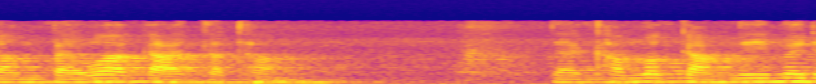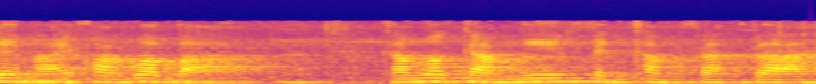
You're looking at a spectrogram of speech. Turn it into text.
กรรมแปลว่าการกระทำแต่คำว่ากรรมนี้ไม่ได้หมายความว่าบาปคำว่ากรรมนี้เป็นคำกลางกลาง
